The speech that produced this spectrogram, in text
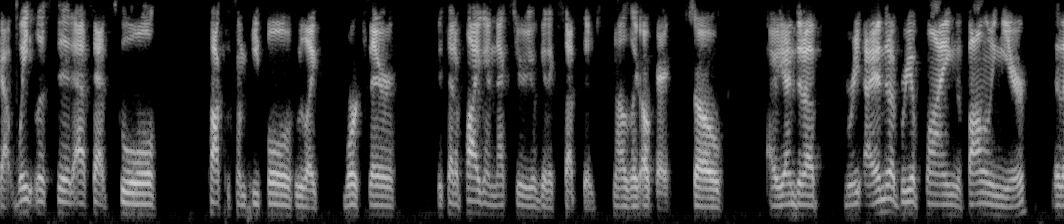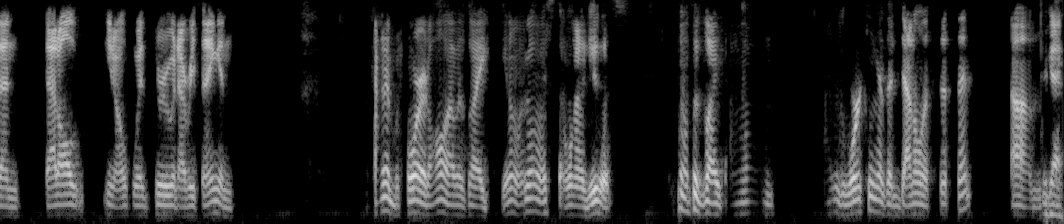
got waitlisted at that school, talked to some people who like worked there. They said apply again next year, you'll get accepted. And I was like, okay. So I ended up re- I ended up reapplying the following year, and then that all you know went through and everything, and kind of before it all, I was like, you know, I just don't want to do this. I was like, um, I was working as a dental assistant, um, okay.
